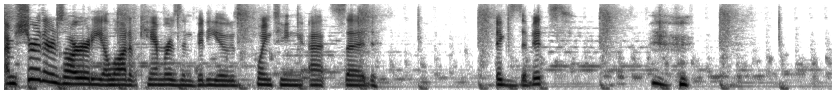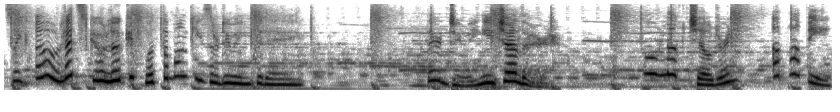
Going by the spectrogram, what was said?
I'm sure there's already a lot of cameras and videos pointing at said exhibits. it's like, oh, let's go look at what the monkeys are doing today. They're doing each other. Oh, look, children, a puppy.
